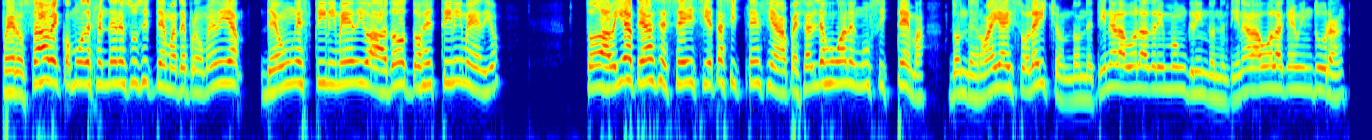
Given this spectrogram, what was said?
pero sabe cómo defender en su sistema. Te promedia de un estilo y medio a dos, dos estilos y medio. Todavía te hace 6, 7 asistencias a pesar de jugar en un sistema donde no hay isolation, donde tiene la bola Draymond Green, donde tiene la bola Kevin Durant,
